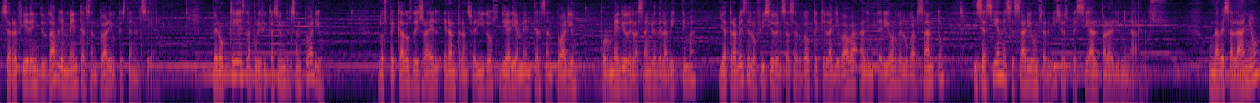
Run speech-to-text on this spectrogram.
se refiere indudablemente al santuario que está en el cielo. Pero, ¿qué es la purificación del santuario? Los pecados de Israel eran transferidos diariamente al santuario por medio de la sangre de la víctima y a través del oficio del sacerdote que la llevaba al interior del lugar santo y se hacía necesario un servicio especial para eliminarlos. Una vez al año,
